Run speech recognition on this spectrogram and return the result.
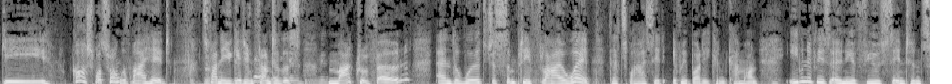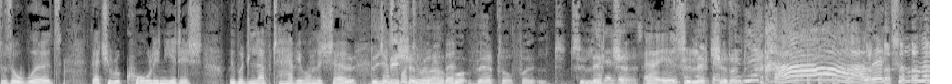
ge, gosh, what's wrong with my head? It's funny, you get in front of this microphone and the words just simply fly away. That's why I said everybody can come on. Even if there's only a few sentences or words that you recall in Yiddish, we would love to have you on the show. The, the just Yiddish what you remember. For t- to lecture, lecture. Uh, is is- to lecturen. ah, lecture on a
